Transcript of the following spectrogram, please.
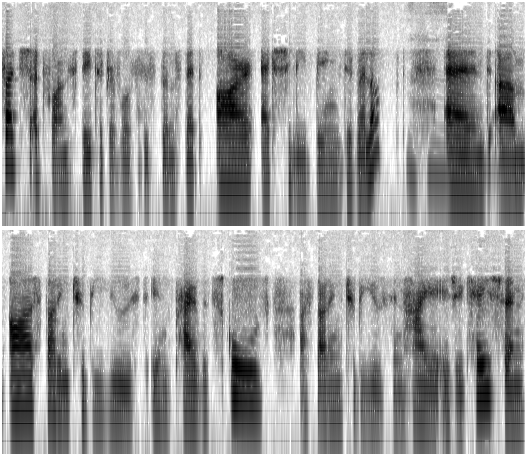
such advanced data driven systems that are actually being developed mm-hmm. and um, are starting to be used in private schools, are starting to be used in higher education.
